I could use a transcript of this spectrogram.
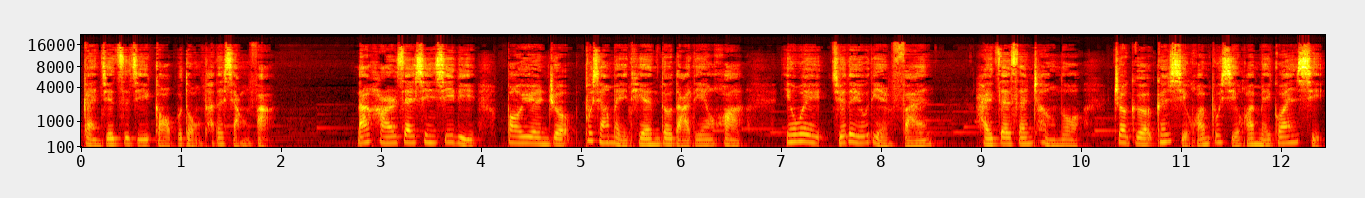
感觉自己搞不懂他的想法。男孩在信息里抱怨着不想每天都打电话，因为觉得有点烦，还再三承诺这个跟喜欢不喜欢没关系。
